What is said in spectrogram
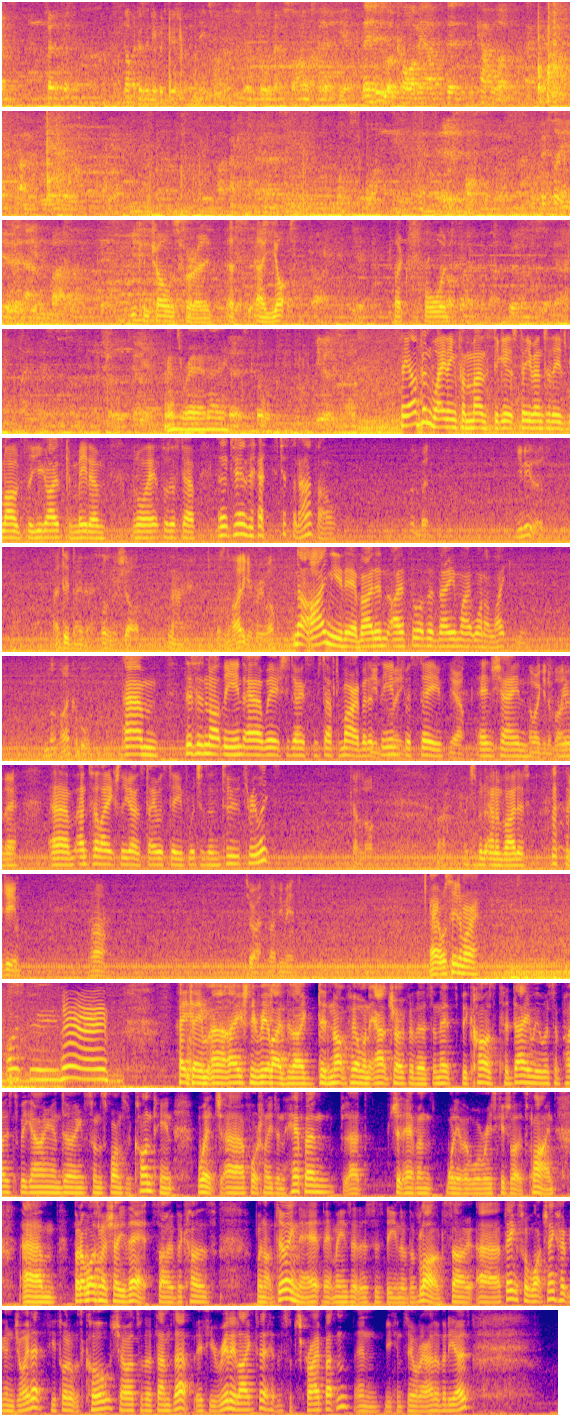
Yeah. But, but not because anybody usually needs one. It's, it's all about style. It is, yeah. They do look cool. I mean, the, the couple of uh, have come in here. and- Looks like you, um, you controls for a, a s- a yacht, like Ford. That's rad, eh? That's cool. See, I've been waiting for months to get Steve into these vlogs so you guys can meet him and all that sort of stuff. And it turns out he's just an asshole. A little bit. You knew this. I did know this. Wasn't a shot. No. Wasn't hiding it very well. No, I knew that, but I didn't. I thought that they might want to like you. Not likable. Um, this is not the end. Uh, we're actually doing some stuff tomorrow, but It's it's the the end end for for Steve Yeah. and Shane I won't get invited forever. Um, until I actually go and stay with Steve, which is in two, three weeks. Cut it off. I've just been uninvited. Again. Ah. It's alright. Love you, man. All right, we'll see you tomorrow. Bye, Steve. Hey. Hey team, uh, I actually realised that I did not film an outro for this, and that's because today we were supposed to be going and doing some sponsored content, which uh, unfortunately didn't happen. Uh, shit happens, whatever, we'll reschedule it, it's fine. Um, but I was going to show you that, so because we're not doing that, that means that this is the end of the vlog. So uh, thanks for watching, hope you enjoyed it. If you thought it was cool, show us with a thumbs up. If you really liked it, hit the subscribe button, and you can see all our other videos.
